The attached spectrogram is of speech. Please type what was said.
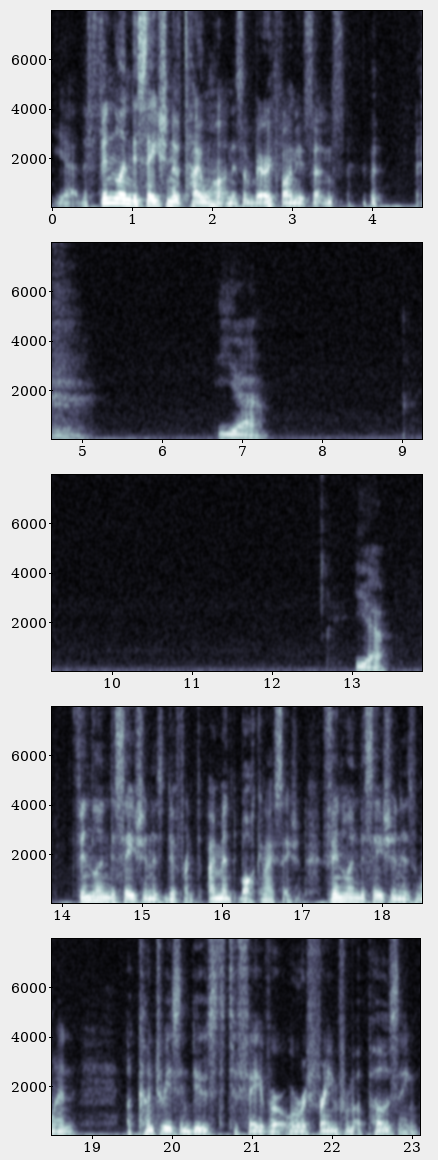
Yeah the finlandization of taiwan is a very funny sentence. Yeah Yeah. Finlandization is different. I meant Balkanization. Finlandization is when a country is induced to favor or refrain from opposing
